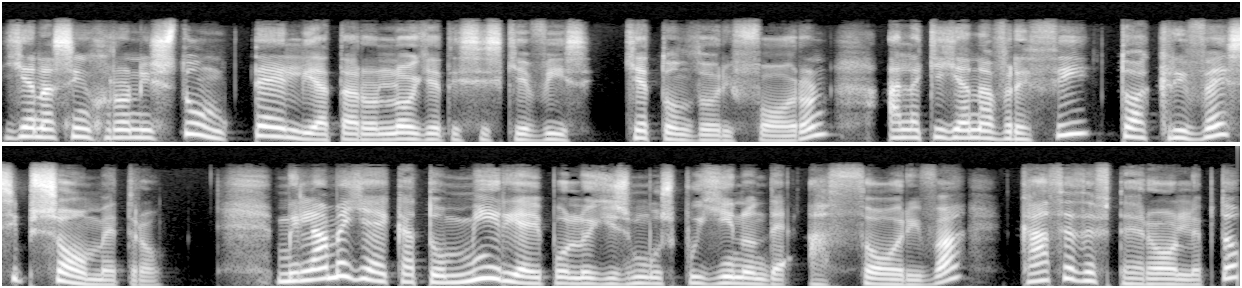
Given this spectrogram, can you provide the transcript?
Για να συγχρονιστούν τέλεια τα ρολόγια της συσκευής και των δορυφόρων, αλλά και για να βρεθεί το ακριβές υψόμετρο. Μιλάμε για εκατομμύρια υπολογισμούς που γίνονται αθόρυβα κάθε δευτερόλεπτο,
